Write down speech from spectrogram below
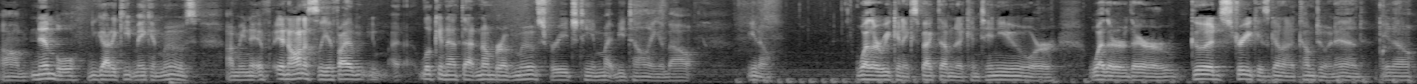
um, nimble. You got to keep making moves. I mean, if and honestly, if I'm looking at that number of moves for each team, might be telling about, you know, whether we can expect them to continue or whether their good streak is going to come to an end. You know,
